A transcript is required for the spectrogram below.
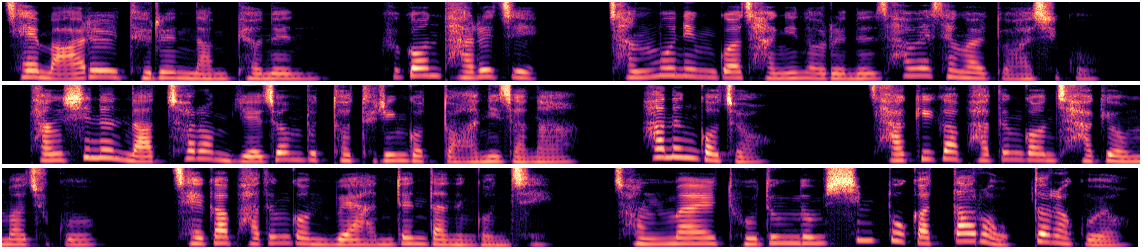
제 말을 들은 남편은 그건 다르지. 장모님과 장인어른은 사회생활도 하시고 당신은 나처럼 예전부터 드린 것도 아니잖아. 하는 거죠. 자기가 받은 건 자기 엄마 주고 제가 받은 건 왜 안 된다는 건지. 정말 도둑놈 심보가 따로 없더라고요.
